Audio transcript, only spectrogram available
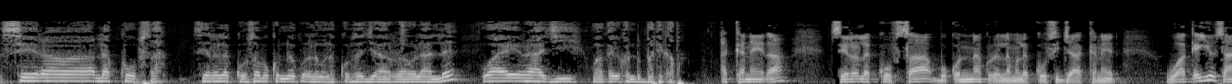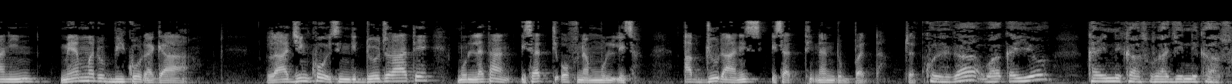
seera lakkoofsa. Seera lakkoofsa boqonnaa kudha lama lakkoofsa jaarraa olaallee waa'ee raajii waaqayyo kan dubbate qaba. Akkanadha seera lakkoofsaa boqonnaa kudha lama lakkoofsi jaha akkanadha waaqayyo isaaniin mee amma dubbii koo dhaga'a raajiin koo isin gidduu jiraate mul'ataan isatti of nan mul'isa abjuudhaanis isatti nan dubbadha. Kun egaa waaqayyo kan inni kaasu raajii inni kaasu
